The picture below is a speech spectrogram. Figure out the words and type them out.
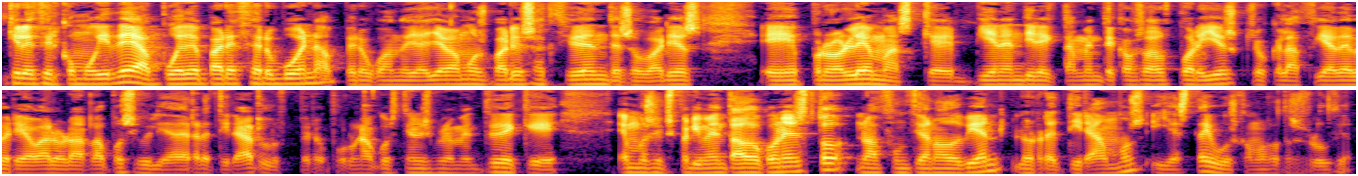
quiero decir, como idea puede parecer buena, pero cuando ya llevamos varios accidentes o varios eh, problemas que vienen directamente causados por ellos, creo que la FIA debería valorar la posibilidad de retirarlos, pero por una cuestión simplemente de que hemos experimentado con esto, no ha funcionado bien, lo retiramos y ya está, y buscamos otra solución.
